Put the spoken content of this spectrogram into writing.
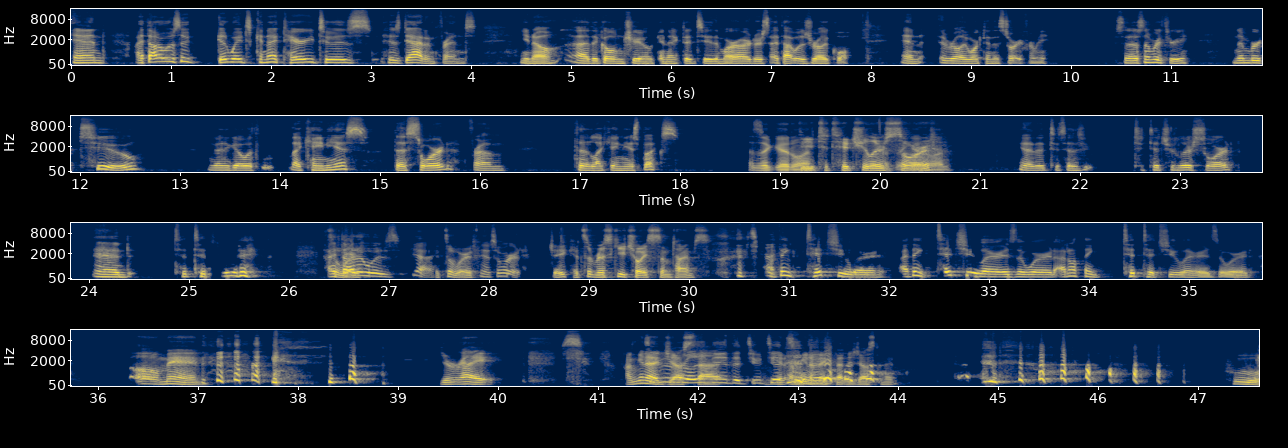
And I thought it was a good way to connect Harry to his his dad and friends. You know, uh, the Golden Trio connected to the Marauders. I thought was really cool, and it really worked in the story for me. So that's number three. Number two, I'm going to go with Licanius, the sword from the Licanius books. That's a good one. The titular That's sword. Yeah, the tit- titular sword. And Titular. I thought word. it was, yeah, It's a word. yeah, it's a word. Jake? It's a risky choice sometimes. I think titular. I think titular is a word. I don't think titular is a word. Oh man, you're right. I'm gonna Steven adjust really that. need the two I'm gonna, I'm gonna make that adjustment. Ooh.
